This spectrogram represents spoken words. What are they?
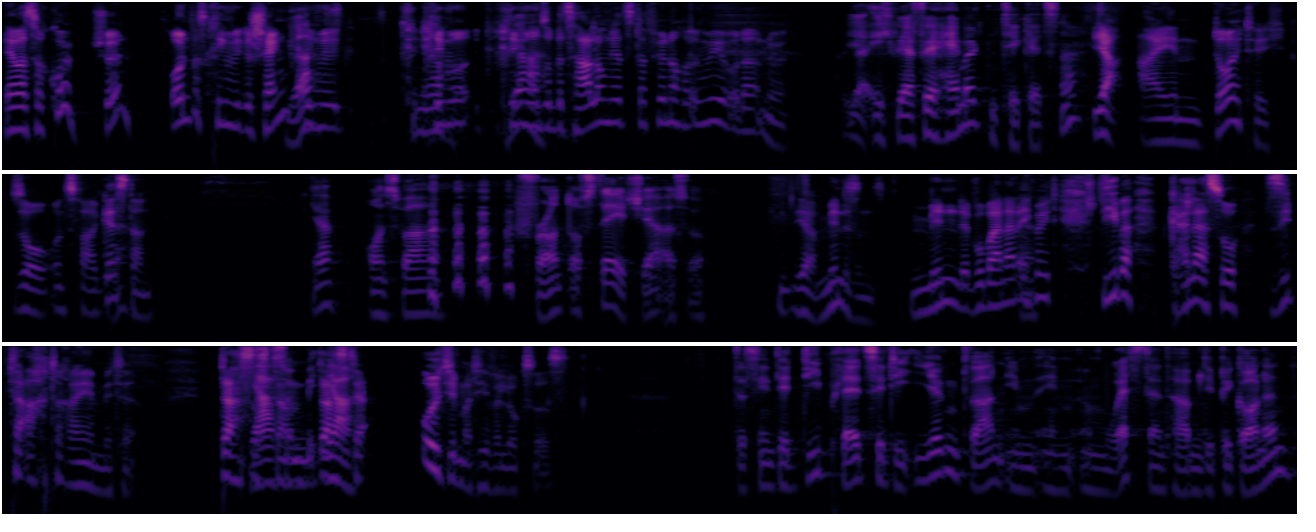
Ja, aber ist doch cool. Schön. Und was kriegen wir geschenkt? Ja, kriegen wir, kriegen, wir, kriegen wir unsere Bezahlung jetzt dafür noch irgendwie oder nö? Ja, ich wäre für Hamilton-Tickets, ne? Ja, eindeutig. So, und zwar gestern. Ja, und zwar Front of Stage, ja, also Ja, mindestens. Mind Wobei, nein, ich Ja. möchte lieber, geiler so siebte, achte Reihe Mitte. Das Ja, ist so dann mi- das ja. ist der ultimative Luxus. das sind ja die Plätze, die irgendwann im, im, im West End haben die begonnen,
